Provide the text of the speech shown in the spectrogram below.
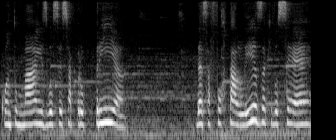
Quanto mais você se apropria dessa fortaleza que você é,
